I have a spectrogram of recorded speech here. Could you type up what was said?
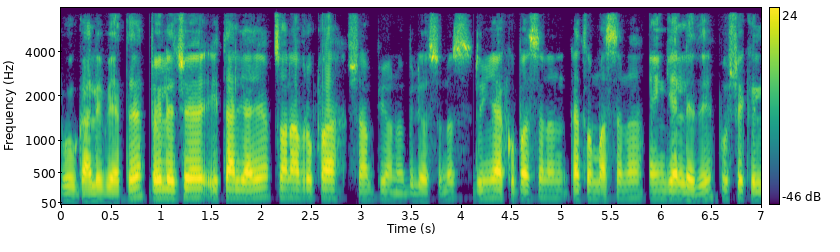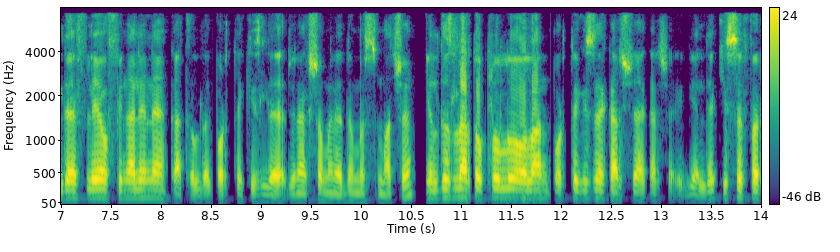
bu galibiyete. Böylece İtalya'yı son Avrupa şampiyonu biliyorsunuz. Dünya Kupası'nın katılmasını engelledi. Bu şekilde playoff finaline katıldı Portekiz'le dün akşam oynadığımız maçı. Yıldızlar topluluğu olan Portekiz'e karşıya karşı geldik. 2-0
